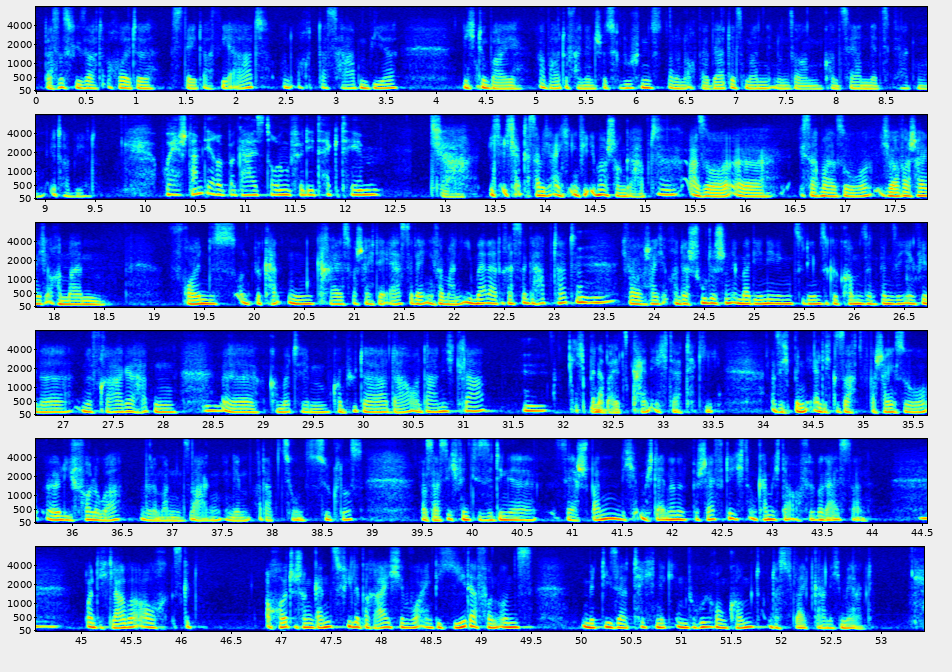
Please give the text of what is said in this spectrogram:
Das ist, wie gesagt, auch heute State of the Art und auch das haben wir nicht nur bei Avato Financial Solutions, sondern auch bei Bertelsmann in unseren Konzernnetzwerken etabliert. Woher stammt Ihre Begeisterung für die Tech-Themen? Tja, ich, ich, das habe ich eigentlich irgendwie immer schon gehabt. Mhm. Also äh, ich sag mal so, ich war wahrscheinlich auch in meinem Freundes- und Bekanntenkreis wahrscheinlich der Erste, der irgendwann mal eine E-Mail-Adresse gehabt hat. Mhm. Ich war wahrscheinlich auch in der Schule schon immer diejenigen, zu denen sie gekommen sind, wenn sie irgendwie eine, eine Frage hatten, mhm. äh, kommt mit dem Computer da und da nicht klar. Mhm. Ich bin aber jetzt kein echter Techie. Also ich bin ehrlich gesagt wahrscheinlich so Early Follower, würde man sagen, in dem Adaptionszyklus. Das heißt, ich finde diese Dinge sehr spannend. Ich habe mich da immer mit beschäftigt und kann mich da auch für begeistern. Mhm. Und ich glaube auch, es gibt auch heute schon ganz viele Bereiche, wo eigentlich jeder von uns mit dieser Technik in Berührung kommt und das vielleicht gar nicht merkt.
